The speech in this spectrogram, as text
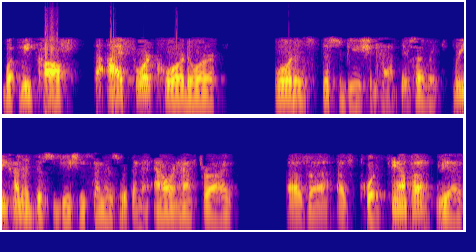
what we call the I-4 corridor, Florida's distribution hub. There's over 300 distribution centers within an hour and a half drive of, uh, of Port of Tampa. We have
